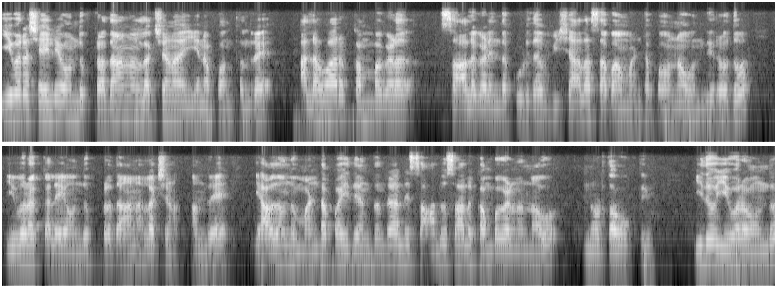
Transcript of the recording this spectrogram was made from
ಇವರ ಶೈಲಿಯ ಒಂದು ಪ್ರಧಾನ ಲಕ್ಷಣ ಏನಪ್ಪಾ ಅಂತಂದ್ರೆ, ಹಲವಾರು ಕಂಬಗಳ ಸಾಲುಗಳಿಂದ ಕೂಡಿದ ವಿಶಾಲ ಸಭಾ ಮಂಟಪವನ್ನ ಹೊಂದಿರೋದು ಇವರ ಕಲೆಯ ಒಂದು ಪ್ರಧಾನ ಲಕ್ಷಣ. ಅಂದ್ರೆ ಯಾವ್ದೋ ಒಂದು ಮಂಟಪ ಇದೆ ಅಂತಂದ್ರೆ ಅಲ್ಲಿ ಸಾಲು ಸಾಲು ಕಂಬಗಳನ್ನ ನಾವು ನೋಡ್ತಾ ಹೋಗ್ತೀವಿ. ಇದು ಇವರ ಒಂದು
